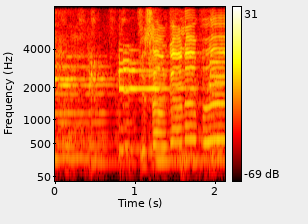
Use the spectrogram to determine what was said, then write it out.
Yes, I'm gonna. bird.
